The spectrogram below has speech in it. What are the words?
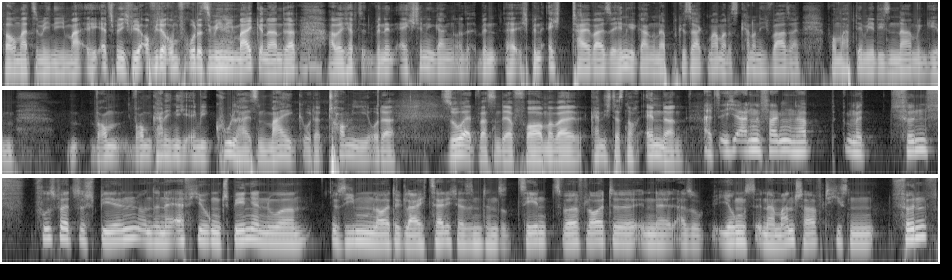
warum hat sie mich nicht Mike. Jetzt bin ich wieder, auch wiederum froh, dass sie mich nicht Mike genannt hat. Aber ich hab, bin dann echt hingegangen und bin, äh, ich bin echt teilweise hingegangen und habe gesagt, Mama, das kann doch nicht wahr sein. Warum habt ihr mir diesen Namen gegeben? Warum, warum kann ich nicht irgendwie cool heißen, Mike oder Tommy oder so etwas in der Form? Aber kann ich das noch ändern? Als ich angefangen habe, mit fünf Fußball zu spielen und in der F-Jugend spielen ja nur sieben Leute gleichzeitig, da sind dann so zehn, zwölf Leute in der, also Jungs in der Mannschaft, hießen fünf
